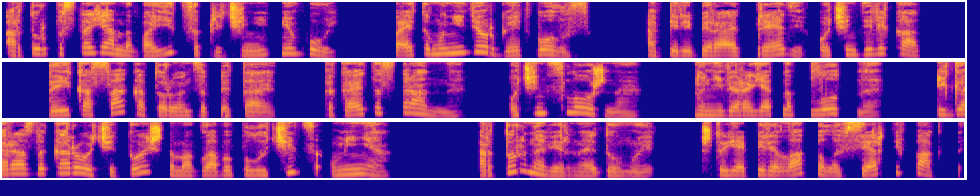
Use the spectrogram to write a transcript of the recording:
Артур постоянно боится причинить мне боль, поэтому не дергает волосы, а перебирает пряди очень деликатно. Да и коса, которую он заплетает, какая-то странная, очень сложная, но невероятно плотная и гораздо короче той, что могла бы получиться у меня. Артур, наверное, думает, что я перелапала все артефакты,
